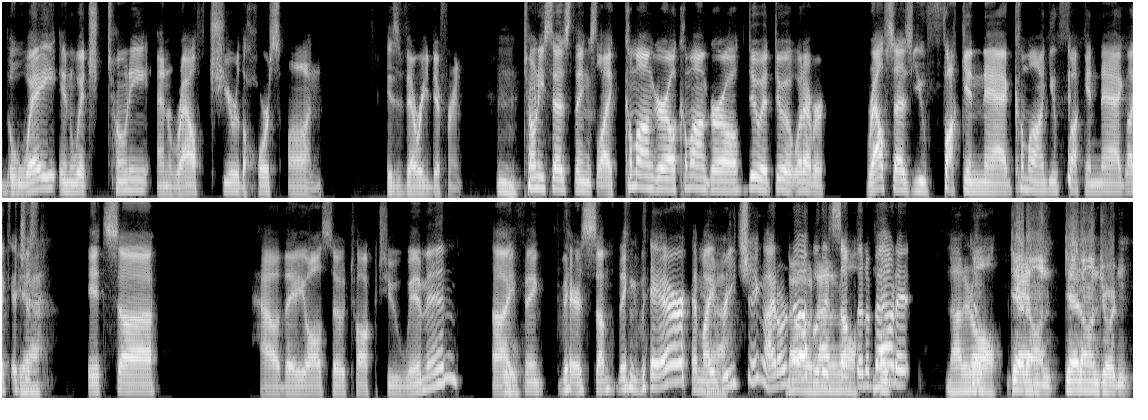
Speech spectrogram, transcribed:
the way in which Tony and Ralph cheer the horse on is very different. Hmm. Tony says things like, Come on, girl, come on, girl, do it, do it, whatever. Ralph says, You fucking nag, come on, you fucking nag. Like it's just, it's uh how they also talk to women. I think there's something there. Am Yeah. I reaching? I don't No, know. There's at all. something about it. not at Nope. all. Dead And- on, dead on, Jordan.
